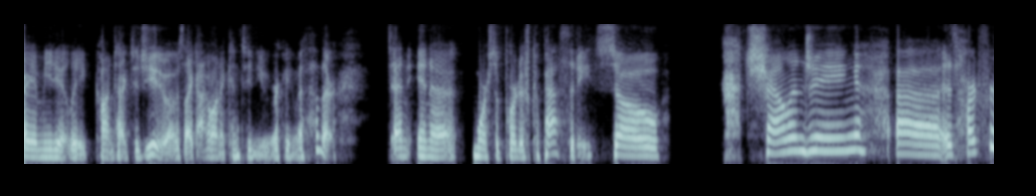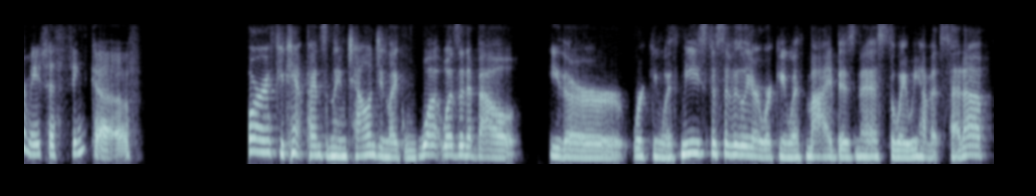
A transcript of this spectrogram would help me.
I immediately contacted you. I was like, I want to continue working with Heather and in a more supportive capacity. So challenging uh, is hard for me to think of. Or if you can't find something challenging, like what was it about either working with me specifically or working with my business, the way we have it set up,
